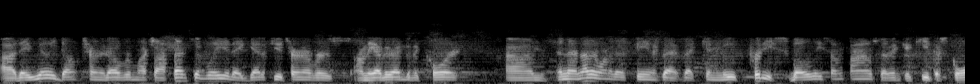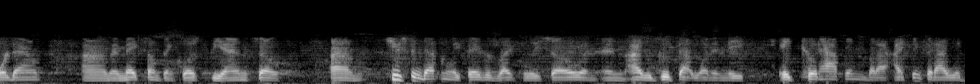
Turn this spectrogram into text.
Uh, they really don't turn it over much offensively. They get a few turnovers on the other end of the court. Um, and they're another one of those teams that, that can move pretty slowly sometimes, so think could keep a score down um, and make something close to the end. So um, Houston definitely favored, rightfully so, and, and I would group that one in the it could happen, but I, I think that I would,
